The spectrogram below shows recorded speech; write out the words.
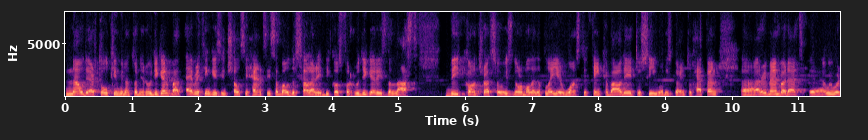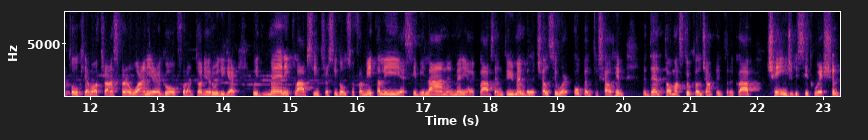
Now they are talking with Antonio Rudiger, but everything is in Chelsea hands. It's about the salary because for Rudiger is the last big contract, so it's normal that the player wants to think about it to see what is going to happen. Uh, remember that uh, we were talking about transfer one year ago for Antonio Rudiger, with many clubs interested, also from Italy, AC Milan, and many other clubs. And do you remember that Chelsea were open to sell him? But then Thomas Tuchel jumped into the club, changed the situation,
